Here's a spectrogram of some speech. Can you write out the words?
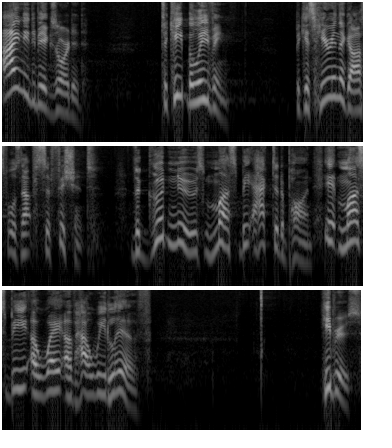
I need to be exhorted to keep believing because hearing the gospel is not sufficient. The good news must be acted upon, it must be a way of how we live. Hebrews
